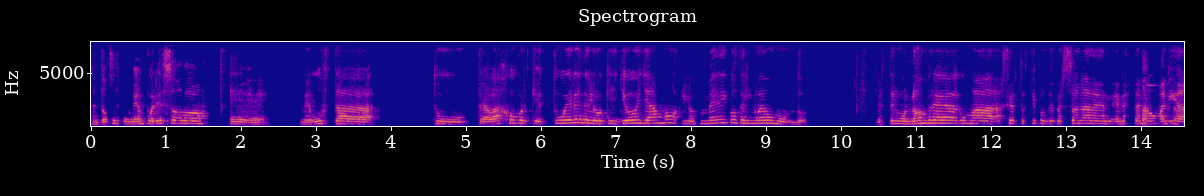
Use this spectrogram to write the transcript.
Entonces, también por eso eh, me gusta tu trabajo, porque tú eres de lo que yo llamo los médicos del nuevo mundo. Les tengo un nombre como a, ciertos tipos de personas en, esta nueva humanidad.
